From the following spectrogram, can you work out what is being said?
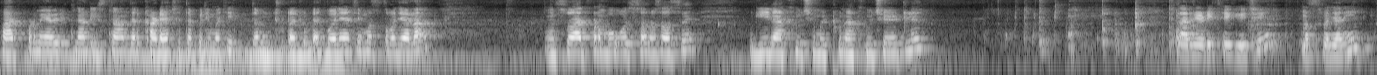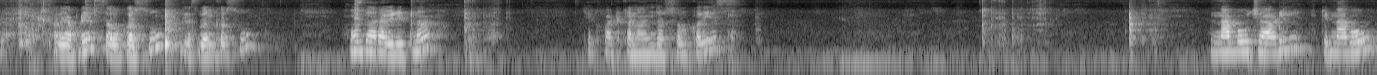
ભાત પણ મેં આવી રીતના ડીશના અંદર કાઢ્યા છે. તપેલીમાંથી એકદમ છૂટા છૂટા બન્યા છે. મસ્ત મજાના. સ્વાદ પણ બહુ જ સરસ હશે. ઘી નાખ્યું છે, મીઠું નાખ્યું છે એટલે. તાર રેડી થઈ ગઈ છે. મસ્ત મજાની. હવે આપણે સર્વ કરશું. ગેસ બંધ કરશું. હું તાર આવી રીતના એક વાટકાના અંદર સર્વ કરીશ. ના બહુ જાડી કે ના બહુ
